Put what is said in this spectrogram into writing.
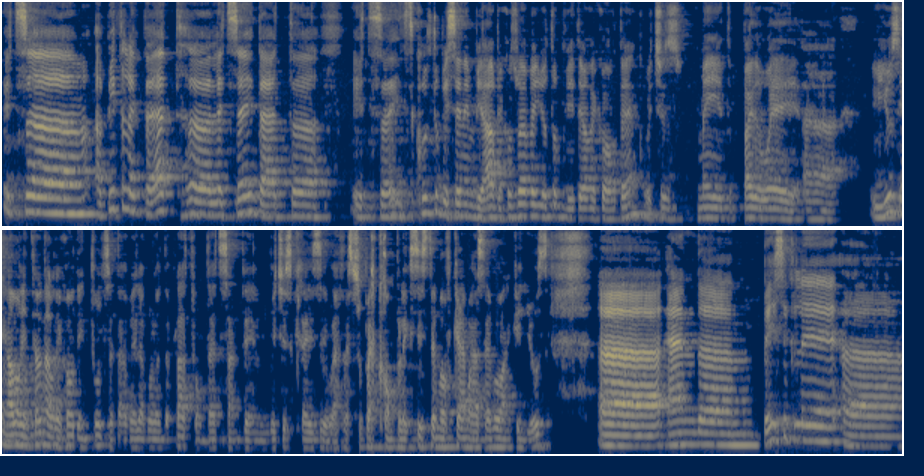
It's uh, a bit like that. Uh, let's say that uh, it's uh, it's cool to be seen in VR because we have a YouTube video recording, which is made, by the way, uh, using our internal recording tools that are available on the platform. That's something which is crazy. We have a super complex system of cameras everyone can use. Uh, and um, basically, uh,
